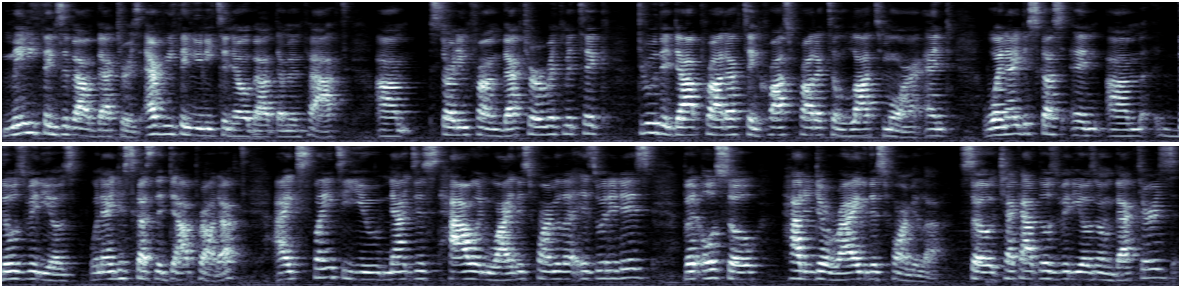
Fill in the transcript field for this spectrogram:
many things about vectors, everything you need to know about them, in fact, um, starting from vector arithmetic through the dot product and cross product and lots more. And when I discuss in um, those videos, when I discuss the dot product, I explain to you not just how and why this formula is what it is, but also how to derive this formula. So check out those videos on vectors.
